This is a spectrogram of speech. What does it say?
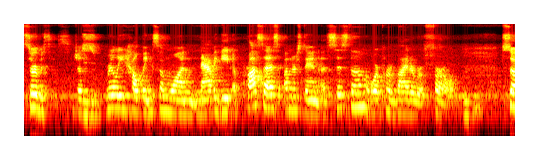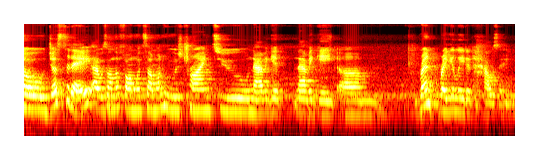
services, just mm-hmm. really helping someone navigate a process, understand a system, or provide a referral. Mm-hmm. So just today, I was on the phone with someone who was trying to navigate navigate um, rent regulated housing,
